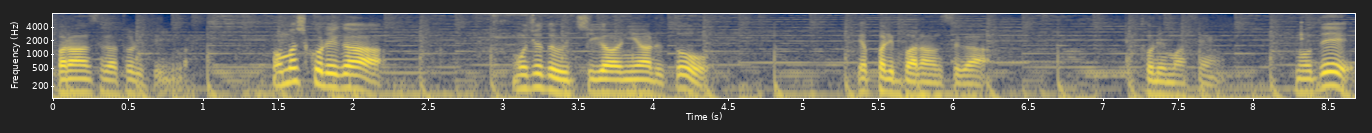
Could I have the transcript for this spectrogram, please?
バランスが取れています、まあ、もしこれがもうちょっと内側にあるとやっぱりバランスが取れませんので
